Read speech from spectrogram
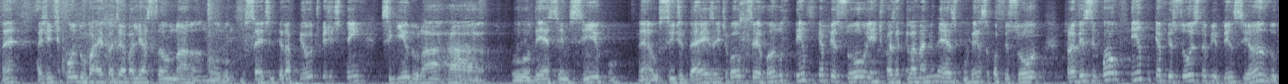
né? A gente quando vai fazer avaliação lá no, no, no setting terapêutico, a gente tem seguindo lá a, o DSM-5, né, o CID-10, a gente vai observando o tempo que a pessoa, a gente faz aquela anamnese, conversa com a pessoa, para ver assim, qual é o tempo que a pessoa está vivenciando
